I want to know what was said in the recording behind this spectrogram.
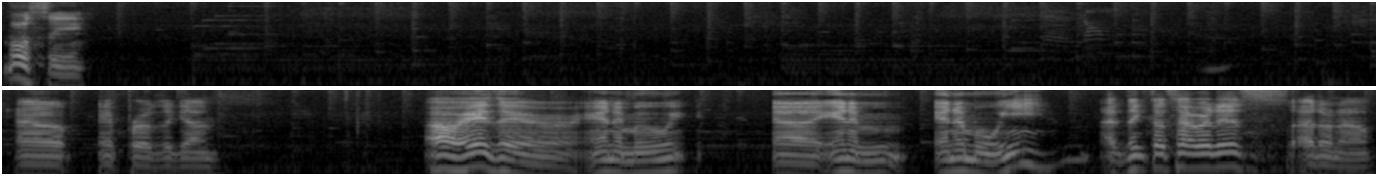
We'll see. Oh, it froze again. Oh, hey there, Animui. Uh, Anim Animui? I think that's how it is? I don't know.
